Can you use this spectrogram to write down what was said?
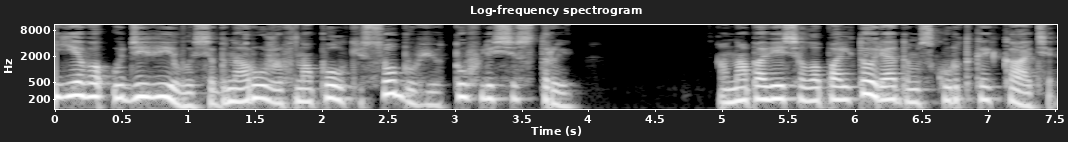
Ева удивилась, обнаружив на полке с обувью туфли сестры. Она повесила пальто рядом с курткой Кати,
